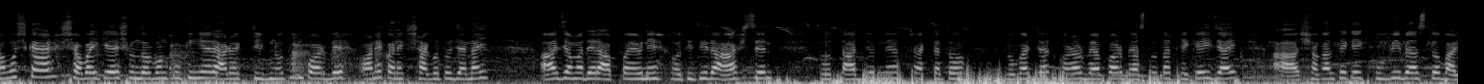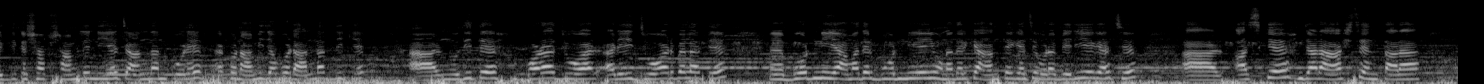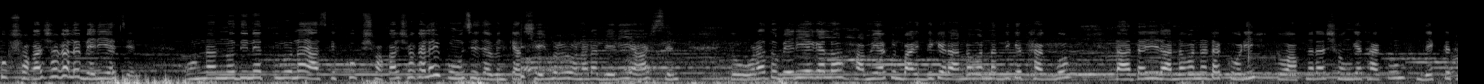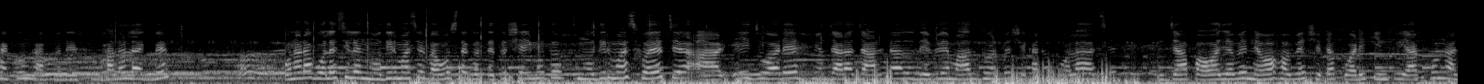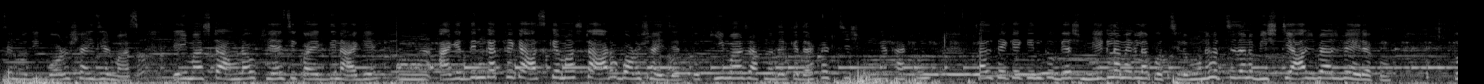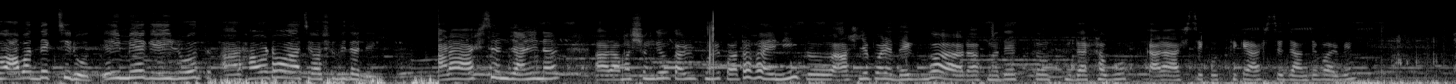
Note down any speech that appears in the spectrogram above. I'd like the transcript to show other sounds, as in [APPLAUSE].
নমস্কার, সবাইকে সুন্দরবন কুকিংয়ের আরও একটি নতুন পর্বে অনেক অনেক স্বাগত জানাই। আজ আমাদের আপ্যায়নে অতিথিরা আসছেন, তো তার জন্য একটা তো জোগাড়জাত করার ব্যাপার, ব্যস্ততা থেকেই যায়। আর সকাল থেকেই খুবই ব্যস্ত, বাড়ির দিকে সব সামলে নিয়ে চান করে এখন আমি যাব রান্নার দিকে। আর নদীতে ভরা জোয়ার, আর এই জোয়ার বেলাতে বোট নিয়ে, আমাদের বোট নিয়েই ওনাদেরকে আনতে গেছে, ওরা বেরিয়ে গেছে। আর আজকে যারা আসছেন, তারা খুব সকাল সকালে বেরিয়েছেন। অন্যান্য দিনের তুলনায় আজকে খুব সকাল সকালেই পৌঁছে যাবেন। কেন? সেইভাবে ওনারা বেরিয়ে আসছেন। তো ওরা তো বেরিয়ে গেল। আমি এখন বাড়ির দিকে, রান্নাবান্নার দিকে থাকব। তাড়াতাড়ি রান্নাবান্নাটা করি। তো আপনারা সঙ্গে থাকুন, দেখতে থাকুন। আপনাদের ভালো লাগবে। ওনারা বলেছিলেন নদীর মাছের ব্যবস্থা করতে। তো সেই মতো নদীর মাছ হয়েছে। আর এই জোয়ারে যারা জাল টাল দেবে, মাছ ধরবে, সেখানেও বলা আছে। যা পাওয়া যাবে নেওয়া হবে সেটা পরে, কিন্তু এখন আছে নদীর বড় সাইজের মাছ। এই মাছটা আমরাও খেয়েছি কয়েকদিন আগে। আগের দিনকার থেকে আজকে মাছটা আরও বড় সাইজের। তো কি মাছ আপনাদেরকে দেখাচ্ছি, সঙ্গে থাকুন। কাল থেকে কিন্তু বেশ মেঘলা মেঘলা করছিল, মনে হচ্ছে যেন বৃষ্টি আসবে আসবে এরকম। তো আবার দেখছি রোদ। এই মেঘ, এই রোদ, আর হাওয়াটাও আছে, অসুবিধা নেই। কারা আসছেন, জানি না। আর আমার সঙ্গেও কারোর ফোনে কথা হয়নি, তো আসলে পরে দেখব আর আপনাদের তো দেখাবো কারা আসছে থেকে আসছে, জানতে পারবেন।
